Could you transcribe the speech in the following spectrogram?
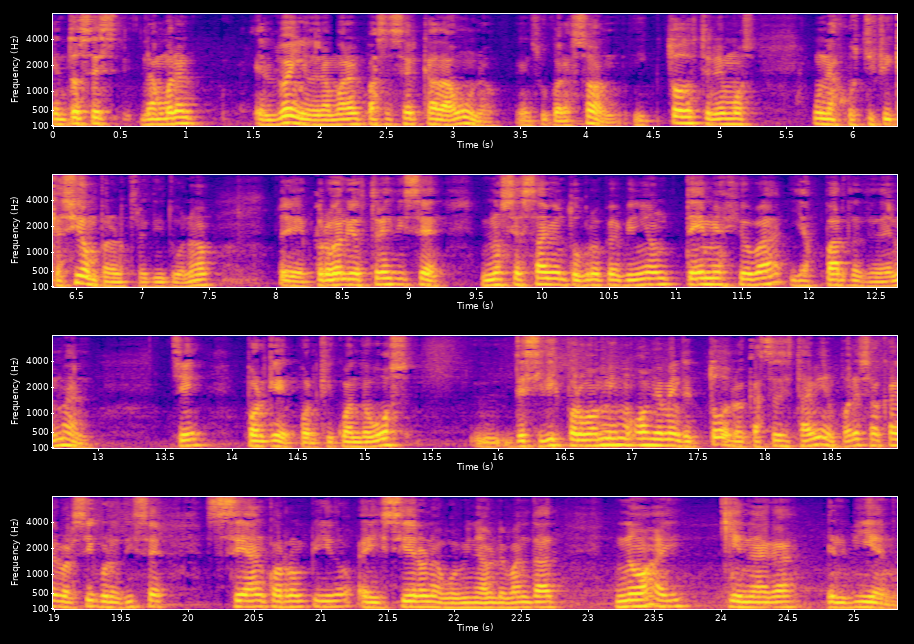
Entonces la moral, el dueño de la moral pasa a ser cada uno en su corazón y todos tenemos una justificación para nuestra actitud, ¿no? Eh, Proverbios 3 dice, no seas sabio en tu propia opinión, teme a Jehová y apártate del mal. ¿Sí? ¿Por qué? Porque cuando vos decidís por vos mismo, obviamente todo lo que haces está bien. Por eso acá el versículo dice, se han corrompido e hicieron abominable maldad. No hay quien haga el bien.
